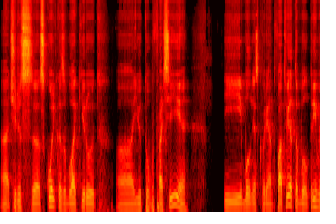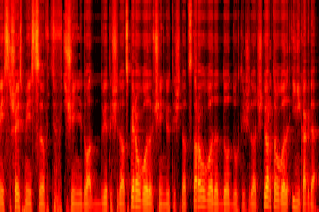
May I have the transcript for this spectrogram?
э, через сколько заблокируют э, YouTube в России – и было несколько вариантов ответа. Был 3 месяца, 6 месяцев в течение 2021 года, в течение 2022 года, до 2024 года и никогда.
